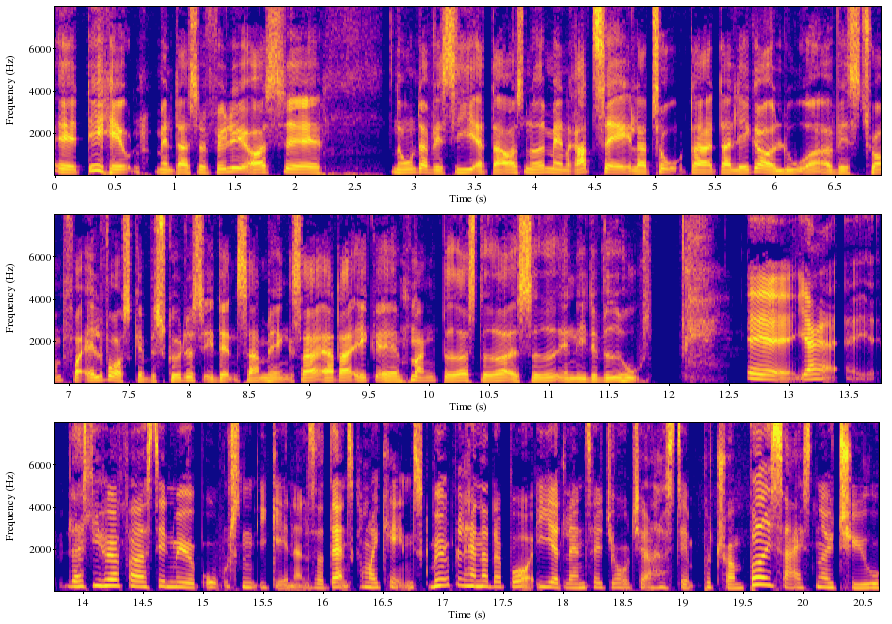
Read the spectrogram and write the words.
øh, det er hævn, men der er selvfølgelig også... Øh, nogen, der vil sige, at der er også noget med en retssag eller to, der, der ligger og lurer, og hvis Trump for alvor skal beskyttes i den sammenhæng, så er der ikke øh, mange bedre steder at sidde end i det hvide hus. Øh, jeg, lad os lige høre fra Sten Mørup Olsen igen, altså dansk-amerikansk møbelhandler, der bor i Atlanta, Georgia, har stemt på Trump både i 16 og i 20.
